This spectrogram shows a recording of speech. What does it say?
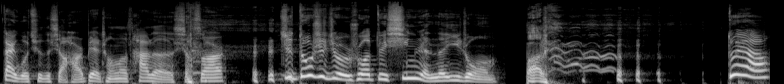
带过去的小孩变成了他的小三儿，这都是就是说对新人的一种霸凌。对啊，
